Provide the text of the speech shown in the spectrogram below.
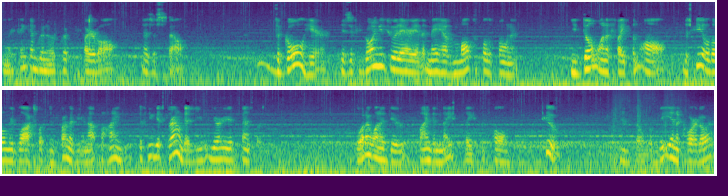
And I think I'm going to equip the fireball as a spell. The goal here is if you're going into an area that may have multiple opponents, you don't want to fight them all. The shield only blocks what's in front of you, not behind you. If you get surrounded, you, you're, defenseless. What I want to do is find a nice place to pull two. And so we'll be in a corridor.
